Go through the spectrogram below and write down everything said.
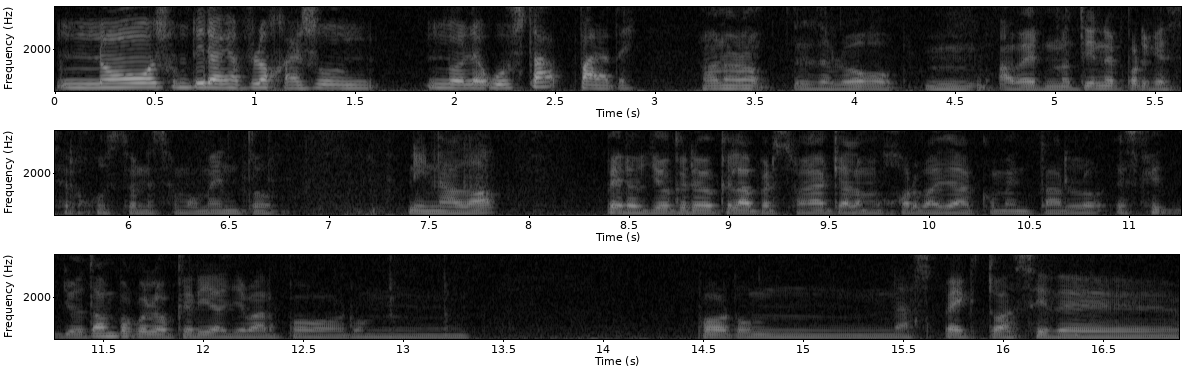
no es un tira y afloja, es un, no le gusta, párate. No, no, no, desde luego. Mm, A ver, no tiene por qué ser justo en ese momento ni nada, pero yo creo que la persona que a lo mejor vaya a comentarlo, es que yo tampoco lo quería llevar por un por un aspecto así de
